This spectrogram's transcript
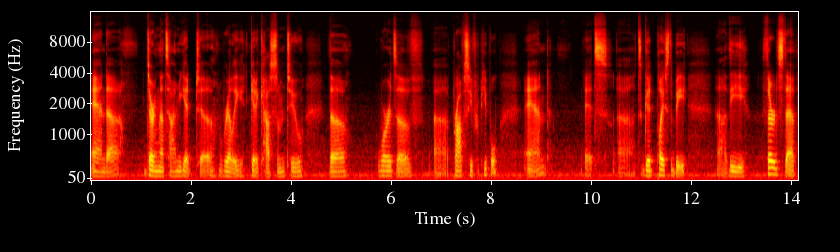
And uh, during that time, you get to really get accustomed to the words of uh, prophecy for people, and it's uh, it's a good place to be. Uh, the third step,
